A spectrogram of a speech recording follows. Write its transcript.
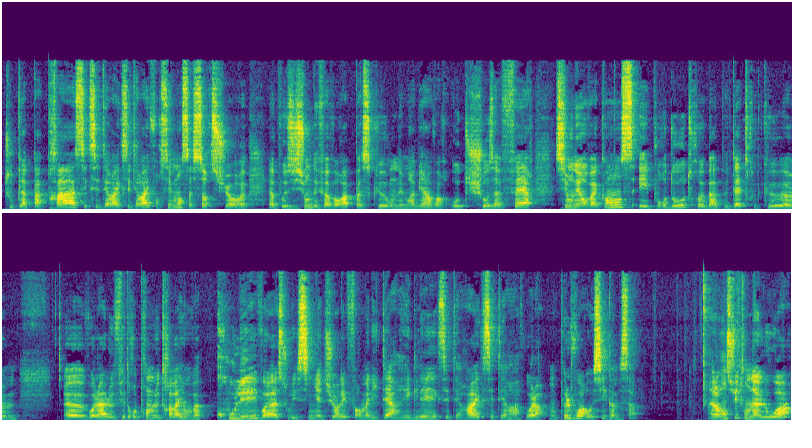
toute la paperasse, etc. etc. Et forcément, ça sort sur euh, la position défavorable parce qu'on aimerait bien avoir autre chose à faire si on est en vacances. Et pour d'autres, bah, peut-être que... voilà, le fait de reprendre le travail, on va crouler voilà, sous les signatures, les formalités à régler, etc., etc. Voilà, on peut le voir aussi comme ça. Alors ensuite, on a loi.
